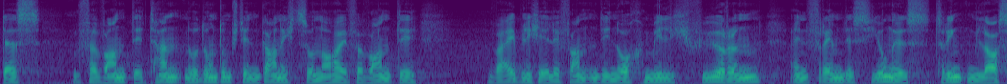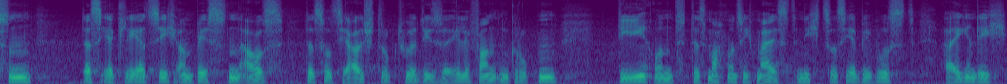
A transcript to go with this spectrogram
dass Verwandte, Tanten oder unter Umständen gar nicht so nahe Verwandte weibliche Elefanten, die noch Milch führen, ein fremdes Junges trinken lassen, das erklärt sich am besten aus der Sozialstruktur dieser Elefantengruppen, die, und das macht man sich meist nicht so sehr bewusst, eigentlich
